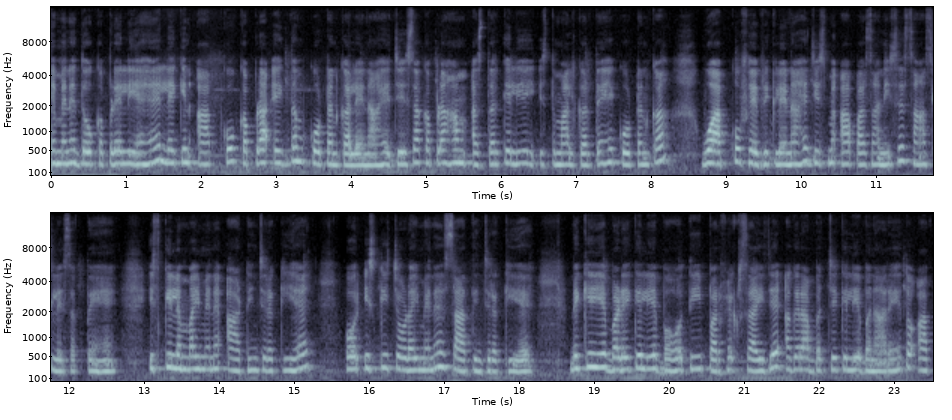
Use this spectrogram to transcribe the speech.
मैंने दो कपड़े लिए हैं, लेकिन आपको कपड़ा एकदम कॉटन का लेना है। जैसा कपड़ा हम अस्तर के लिए इस्तेमाल करते हैं कॉटन का, वो आपको फैब्रिक लेना है, जिसमें आप आसानी से सांस ले सकते हैं। इसकी लंबाई मैंने आठ इंच रखी है और इसकी चौड़ाई मैंने सात इंच रखी है। देखिए, ये बड़े के लिए बहुत ही परफेक्ट साइज़ है। अगर आप बच्चे के लिए बना रहे हैं तो आप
